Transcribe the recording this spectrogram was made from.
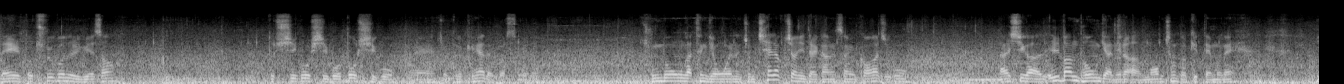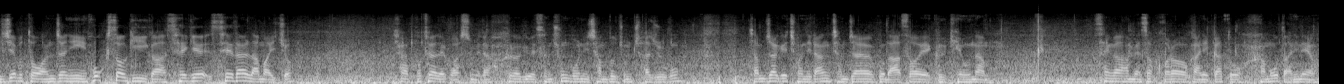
내일 또 출근을 위해서 또 쉬고 쉬고 또 쉬고 예, 좀 그렇게 해야 될 것 같습니다. 중동 같은 경우에는 좀 체력전이 될 가능성이 커가지고 날씨가 일반 더운 게 아니라 뭐 엄청 덥기 때문에 이제부터 완전히 혹서기가 세개세 달 남아 있죠. 잘 버텨야 될 것 같습니다. 그러기 위해서는 충분히 잠도 좀 자주고 잠자기 전이랑 잠자고 나서의 그 개운함 생각하면서 걸어가니까 또 아무것도 아니네요.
